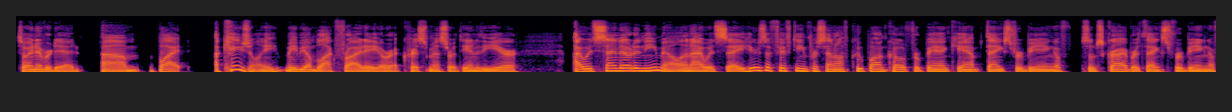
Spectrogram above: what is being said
So I never did. Um, but occasionally, maybe on Black Friday or at Christmas or at the end of the year, I would send out an email and I would say, here's a 15% off coupon code for Bandcamp. Thanks for being a subscriber. Thanks for being a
